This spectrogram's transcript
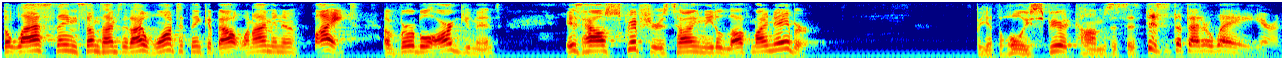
The last thing sometimes that I want to think about when I'm in a fight a verbal argument is how Scripture is telling me to love my neighbor. But yet the Holy Spirit comes and says, This is the better way, Aaron.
